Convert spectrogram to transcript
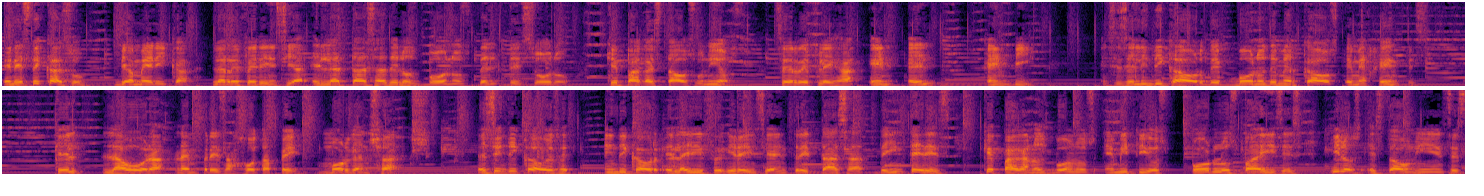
En este caso, de América, la referencia es la tasa de los bonos del tesoro que paga Estados Unidos. Se refleja en el B. Ese es el indicador de bonos de mercados emergentes que elabora la empresa JP, Morgan Sachs. Este indicador es, indicador es la diferencia entre tasa de interés que pagan los bonos emitidos por los países y los estadounidenses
